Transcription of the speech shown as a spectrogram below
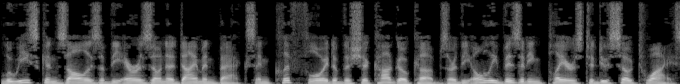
Luis Gonzalez of the Arizona Diamondbacks and Cliff Floyd of the Chicago Cubs are the only visiting players to do so twice,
